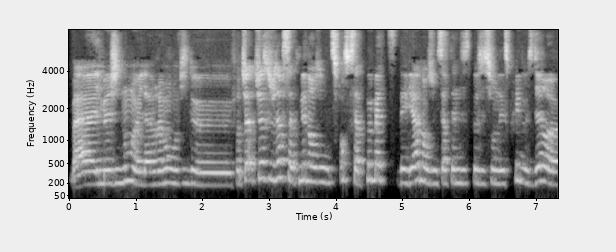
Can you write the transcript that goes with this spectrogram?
bah, imaginons, il a vraiment envie de, enfin, tu vois, tu vois ce que je veux dire, ça te met dans une, je pense que ça peut mettre des gars dans une certaine disposition d'esprit de se dire, euh,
